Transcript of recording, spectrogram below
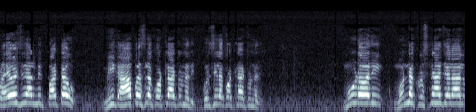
ప్రయోజనాలు మీకు పట్టవు. మీకు ఆపస్ల కొట్లాటున్నది కుర్చీల కొట్లాటున్నది మూడవది మొన్న కృష్ణా జలాలు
